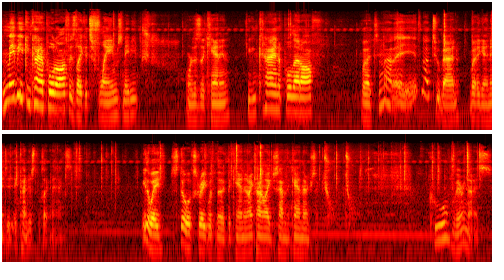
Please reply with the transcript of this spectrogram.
Maybe you can kind of pull it off as like it's flames, maybe. Or this is a cannon. You can kind of pull that off but not eh, it's not too bad. But again, it, it kind of just looks like an axe. Either way, still looks great with the, the cannon. I kind of like just having the cannon there, just like... Cool, very nice.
